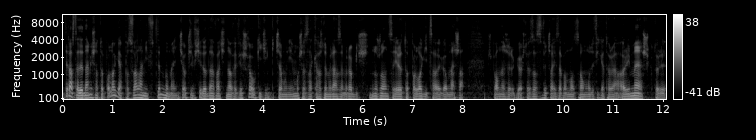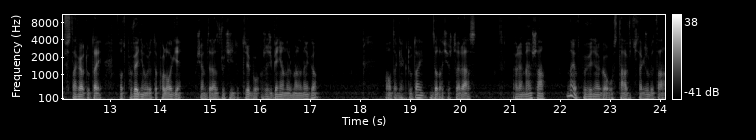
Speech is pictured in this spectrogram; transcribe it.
I teraz ta dynamiczna topologia pozwala mi w tym momencie oczywiście dodawać nowe wierzchołki, dzięki czemu nie muszę za każdym razem robić mnożącej retopologii całego mesza. Przypomnę, że robiłeś to zazwyczaj za pomocą modyfikatora remesh, który wstawiał tutaj odpowiednią retopologię. Musiałem teraz wrócić do trybu rzeźbienia normalnego. O, tak jak tutaj. Dodać jeszcze raz remesha no i odpowiednio go ustawić, tak żeby ta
